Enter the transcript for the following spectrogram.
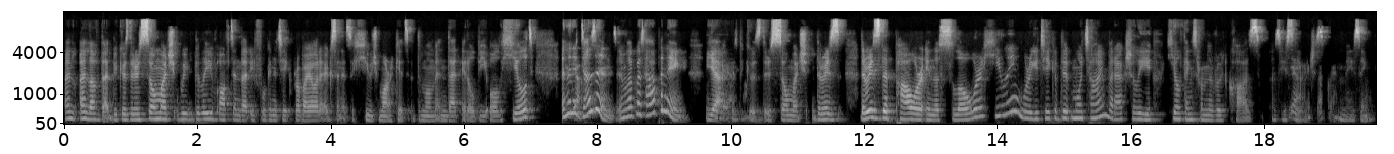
I, I love that because there is so much we believe often that if we're going to take probiotics and it's a huge market at the moment that it'll be all healed and then yeah. it doesn't and like what's happening yeah, yeah, yeah because there's so much there is there is the power in the slower healing where you take a bit more time but actually heal things from the root cause as you say which exactly. is amazing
